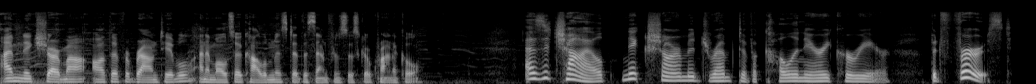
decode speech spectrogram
I'm Nik Sharma, author for Brown Table, and I'm also a columnist at the San Francisco Chronicle. As a child, Nik Sharma dreamt of a culinary career, but first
